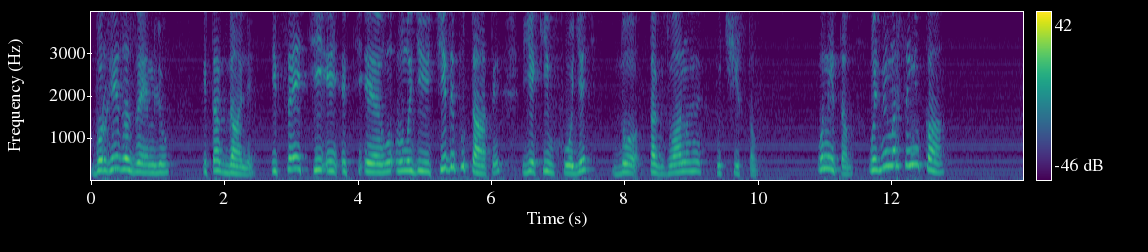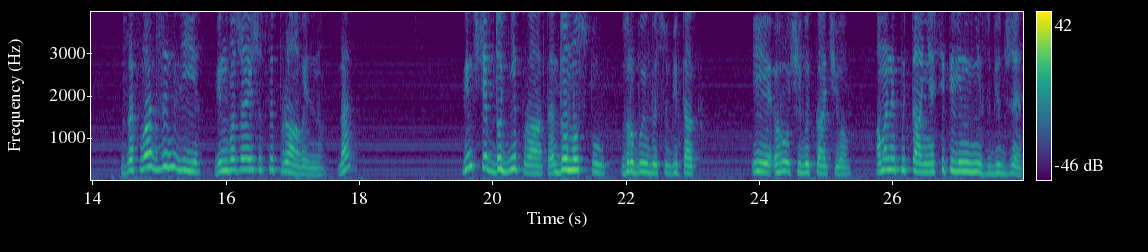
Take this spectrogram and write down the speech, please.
борги за землю і так далі. І це ті, е, е, ті, е, володіють ті депутати, які входять до так званого путчистів. Вони там, візьми Марсенюка, захват землі, він вважає, що це правильно. Да? Він ще б до Дніпра, та до мосту зробив би собі так і гроші викачував. А мене питання, скільки він вніс в бюджет?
